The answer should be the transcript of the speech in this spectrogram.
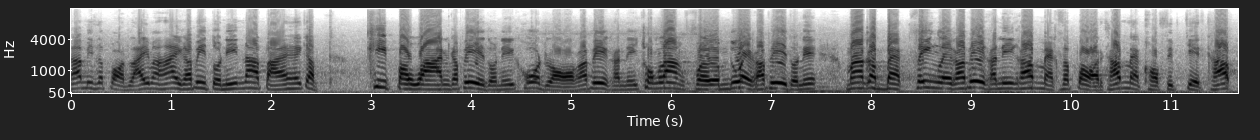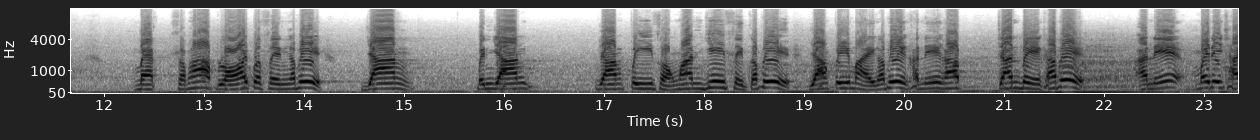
ครับมีสปอร์ตไลท์มาให้ครับพี่ตัวนี้หน้าตาให้กับ ขี้ปลาวานครับพี่ตัวนี้โคตรหล่อครับพี่คันนี้ช่วงล่างเฟิร์มด้วยครับพี่ตัวนี้มากับแบ็กซิ่งเลยครับพี่คันนี้ครับแม็กสปอร์ตครับแม็กขอบ 17 ครับแม็กสภาพ100%ครับพี่ยางเป็นยางยางปี 2020 ครับพี่ยางปีใหม่ครับพี่คันนี้ครับจานเบรกครับพี่ อันนี้ไม่ได้ใช้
